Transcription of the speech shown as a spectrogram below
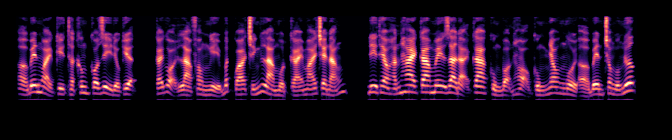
Ở bên ngoài kỳ thật không có gì điều kiện, cái gọi là phòng nghỉ bất quá chính là một cái mái che nắng, đi theo hắn hai ca mê ra đại ca cùng bọn họ cùng nhau ngồi ở bên trong uống nước,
